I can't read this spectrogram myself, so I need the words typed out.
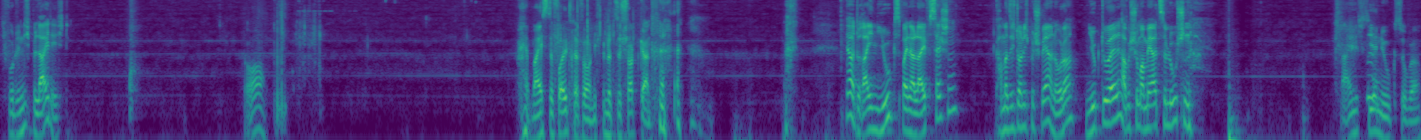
Ich wurde nicht beleidigt. Oh. Meiste Volltreffer und ich benutze Shotgun. Ja, drei Nukes bei einer Live-Session. Kann man sich doch nicht beschweren, oder? Nuke-Duell habe ich schon mal mehr als Solution. Eigentlich vier Nukes sogar.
